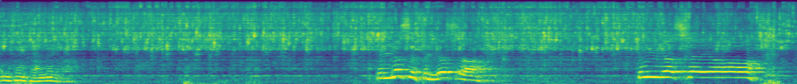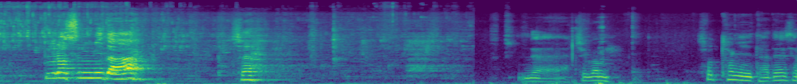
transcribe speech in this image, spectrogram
엄청 잘 내려와. 뚫렸어, 뚫렸어. 뚫렸어요. 뚫었습니다. 자. 네, 지금 소통이 다 돼서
